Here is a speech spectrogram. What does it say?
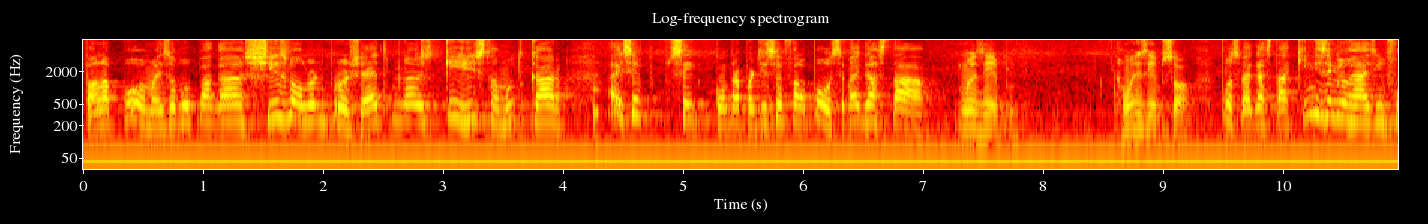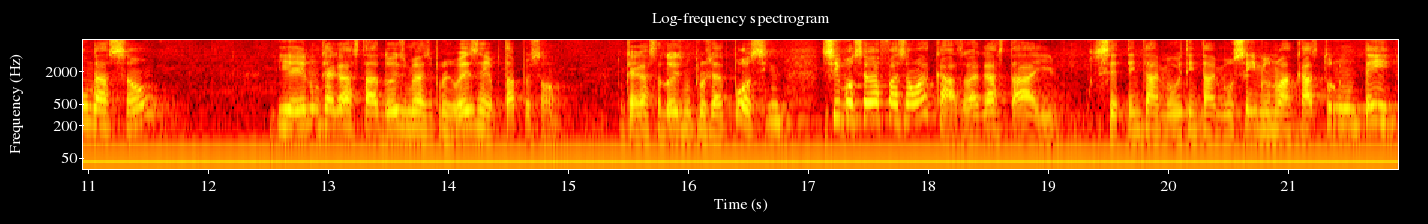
fala, pô, mas eu vou pagar X valor no projeto, mas que isso, tá muito caro. Aí você, você contrapartida, você fala, pô, você vai gastar, um exemplo, um exemplo só. Pô, você vai gastar 15 mil reais em fundação e aí não quer gastar 2 mil reais em projeto. Exemplo, tá, pessoal? Não quer gastar 2 mil em projeto. Pô, se, se você vai fazer uma casa, vai gastar aí 70 mil, 80 mil, 100 mil numa casa, tu não tem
